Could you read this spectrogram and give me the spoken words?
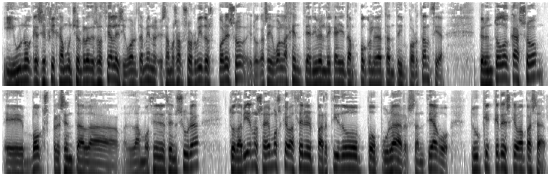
y uno que se fija mucho en redes sociales, igual también estamos absorbidos por eso, y lo que pasa, igual la gente a nivel de calle tampoco le da tanta importancia. Pero en todo caso, eh, Vox presenta la, la moción de censura, todavía no sabemos qué va a hacer el Partido Popular. Santiago, ¿tú qué crees que va a pasar?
